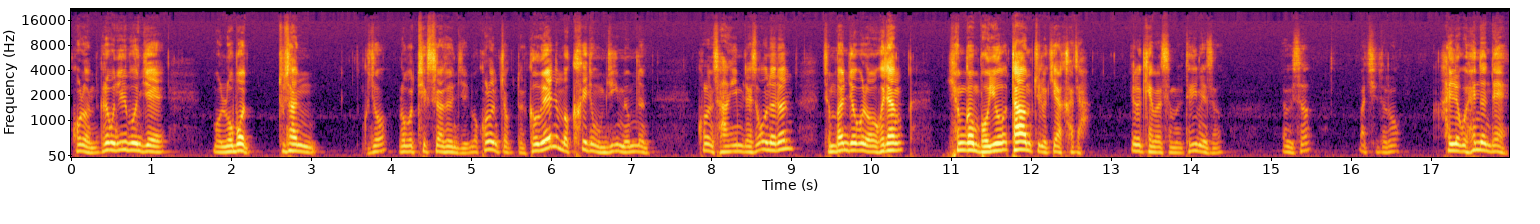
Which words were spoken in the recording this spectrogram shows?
그런. 그리고 일부 이제 뭐 로봇 두산 그죠? 로보틱스라든지 뭐 그런 쪽들. 그 외에는 뭐 크게 좀 움직임이 없는 그런 상황입니다. 그래서 오늘은 전반적으로 그냥 현금 보유 다음 주를 계약하자. 이렇게 말씀을 드리면서 여기서 마치도록 하려고 했는데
